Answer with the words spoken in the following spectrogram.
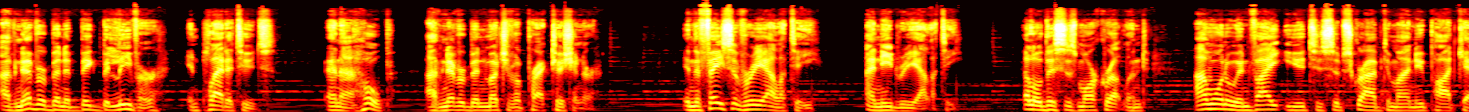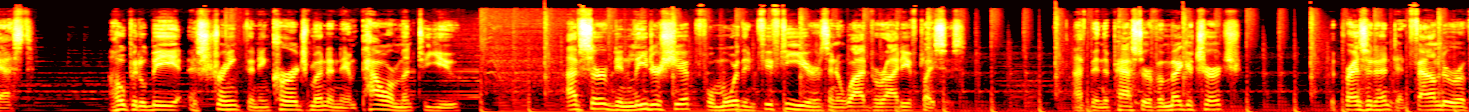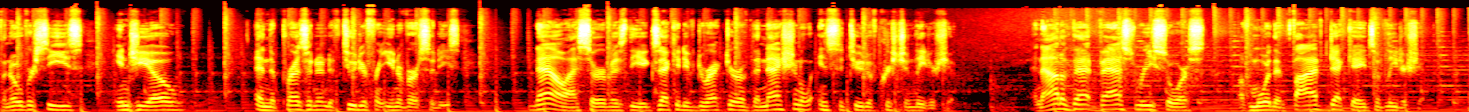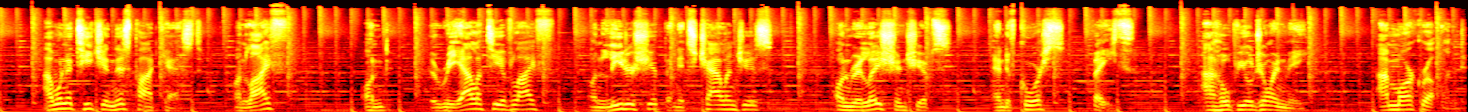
I've never been a big believer in platitudes, and I hope I've never been much of a practitioner. In the face of reality, I need reality. Hello, this is Mark Rutland. I want to invite you to subscribe to my new podcast. I hope it'll be a strength and encouragement and empowerment to you. I've served in leadership for more than 50 years in a wide variety of places. I've been the pastor of a megachurch, the president and founder of an overseas NGO, and the president of two different universities. Now I serve as the executive director of the National Institute of Christian Leadership. And out of that vast resource of more than five decades of leadership, I want to teach in this podcast on life, on the reality of life, on leadership and its challenges, on relationships, and of course, faith. I hope you'll join me I'm Mark Rutland,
